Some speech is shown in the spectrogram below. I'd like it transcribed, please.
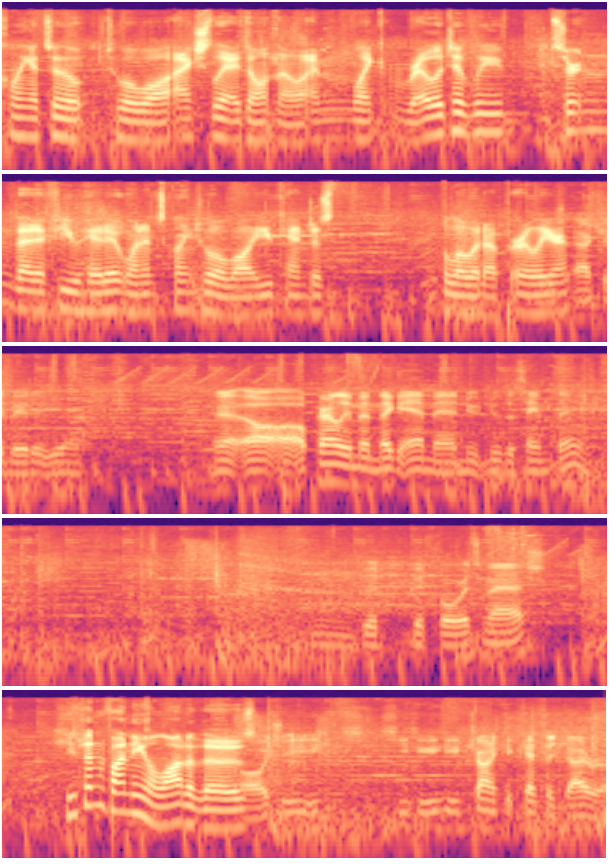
cling it to, to a wall, actually I don't know. I'm like relatively certain that if you hit it when it's clinging to a wall, you can just blow it up earlier. Just activate it, yeah. yeah uh, apparently, Mega Ant-Man knew, knew the same thing. Mm, good, good forward smash. He's been finding a lot of those. Oh, gee, he, he, he's trying to catch a gyro.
